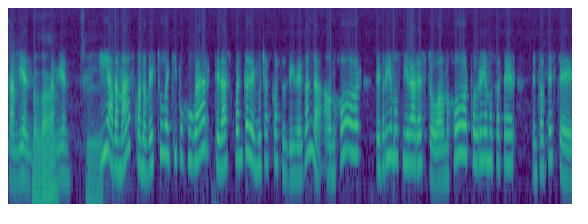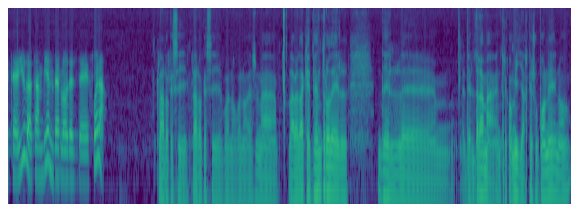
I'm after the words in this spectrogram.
También, ¿Verdad? también. Sí. Y además, cuando ves tu equipo jugar, te das cuenta de muchas cosas. Dices, anda, a lo mejor deberíamos mirar esto, a lo mejor podríamos hacer. Entonces te, te ayuda también verlo desde fuera. Claro que sí, claro que sí. Bueno, bueno, es una... La verdad que dentro del, del, eh, del drama, entre comillas, que supone, ¿no?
